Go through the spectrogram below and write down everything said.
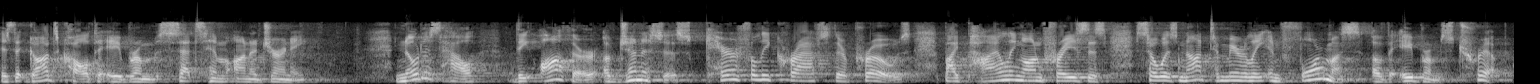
is that God's call to Abram sets him on a journey. Notice how the author of Genesis carefully crafts their prose by piling on phrases so as not to merely inform us of Abram's trip,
